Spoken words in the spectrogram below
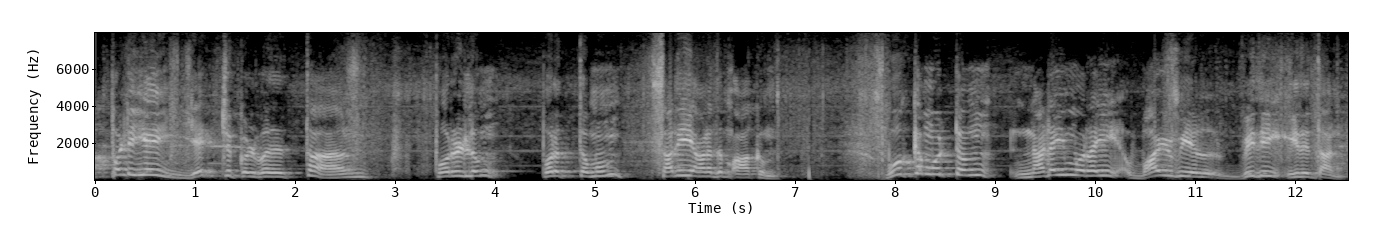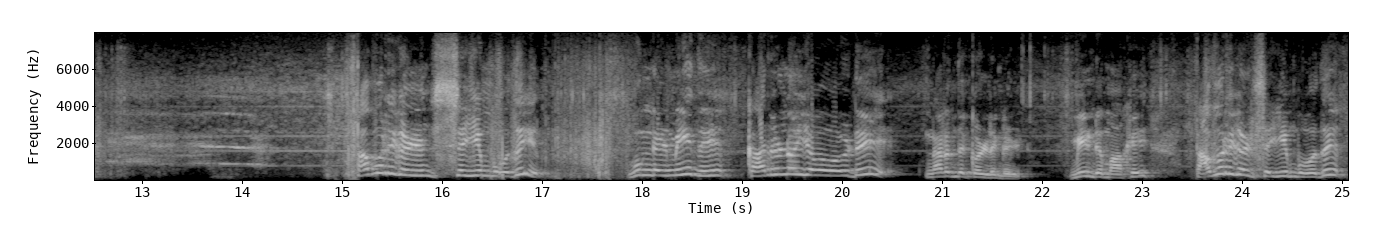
அப்படியே ஏற்றுக்கொள்வது தான் பொருளும் பொருத்தமும் சரியானதும் ஆகும். ஊக்கமூட்டும் நடைமுறை வாழ்வியல் விதி இதுதான். தவறுகள் செய்யும்போது உங்கள் மீது கருணையோடு நடந்து கொள்ளுங்கள். மீண்டுமாக தவறுகள் செய்யும்போது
